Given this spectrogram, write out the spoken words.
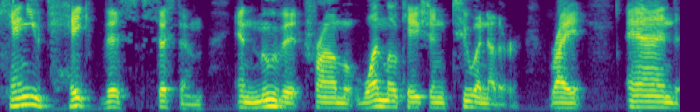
Can you take this system and move it from one location to another right? And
